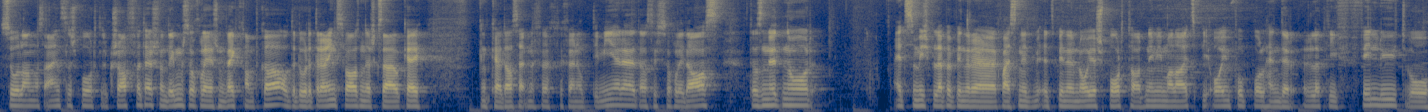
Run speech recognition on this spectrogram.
so lange als Einzelsportler geschafft hast und immer so ein bisschen einen Wettkampf gehabt oder durch eine Trainingsphase und hast gesagt, okay, okay, das hat man vielleicht können optimieren, das ist so ein bisschen das, dass nicht nur jetzt zum Beispiel eben bei einer, ich weiß nicht, jetzt bei einer neuen Sportart, nehme ich mal an, jetzt bei euch im Football haben ihr relativ viele Leute, die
